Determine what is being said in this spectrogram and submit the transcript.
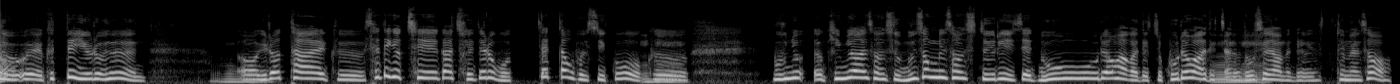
선수, 네, 그때 이후로는 음. 어, 이렇다 할그 세대 교체가 제대로 못 됐다고 볼 수 있고 그 음. 문유, 어, 김요한 선수, 문성민 선수들이 이제 노령화가 됐죠. 고령화가 됐잖아요. 음. 노쇠하면 되면서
